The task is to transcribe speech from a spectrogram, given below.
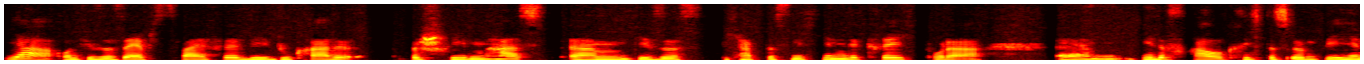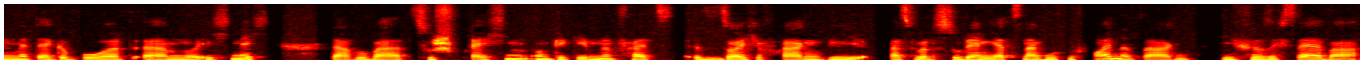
Ja, und diese Selbstzweifel, wie du gerade beschrieben hast, ähm, dieses, ich habe das nicht hingekriegt oder ähm, jede Frau kriegt es irgendwie hin mit der Geburt, ähm, nur ich nicht darüber zu sprechen und gegebenenfalls solche Fragen wie, was würdest du denn jetzt einer guten Freundin sagen, die für sich selber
